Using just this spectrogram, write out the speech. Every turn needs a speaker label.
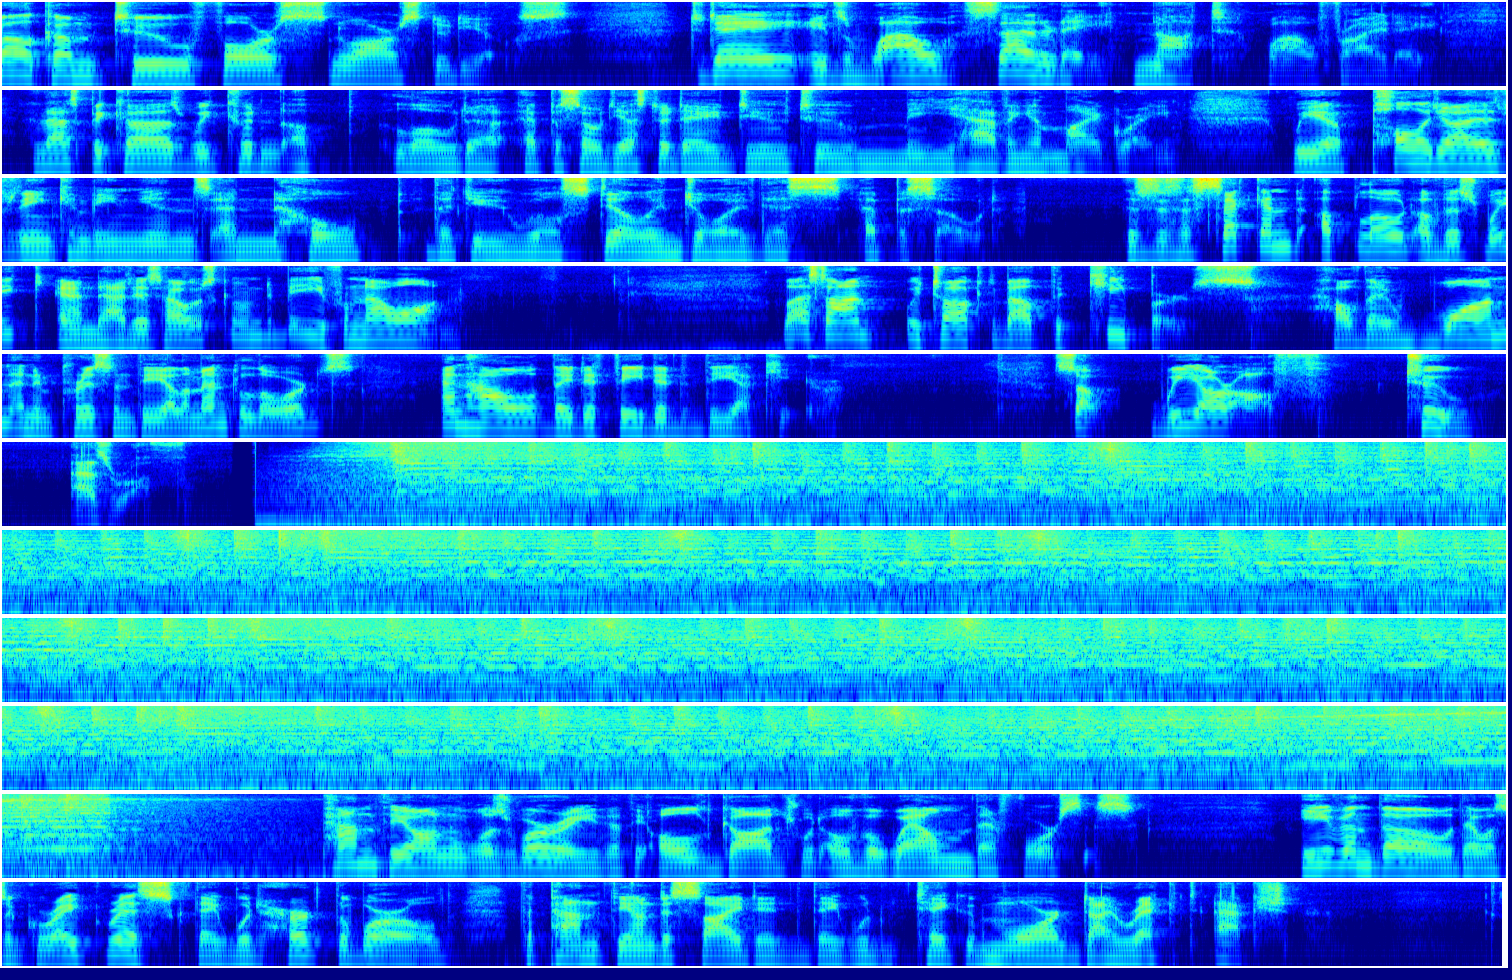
Speaker 1: welcome to Force Noir Studios. Today it's WoW Saturday, not WoW Friday. And that's because we couldn't upload an episode yesterday due to me having a migraine. We apologize for the inconvenience and hope that you will still enjoy this episode. This is a second upload of this week, and that is how it's going to be from now on. Last time we talked about the Keepers, how they won and imprisoned the Elemental Lords, and how they defeated the Aqir. So, we are off to Azeroth. Pantheon was worried that the old gods would overwhelm their forces. Even though there was a great risk they would hurt the world, the Pantheon decided they would take more direct action.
